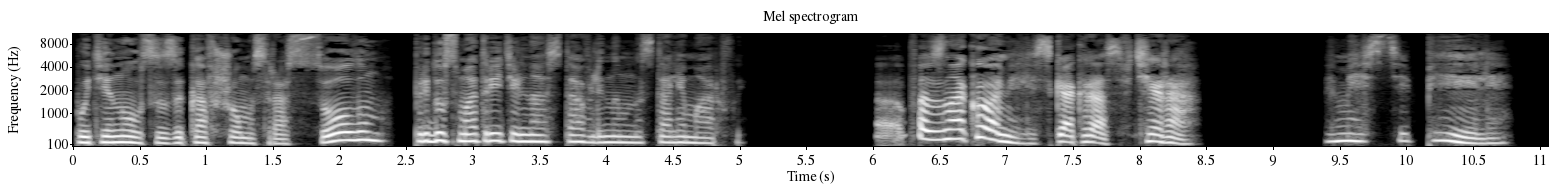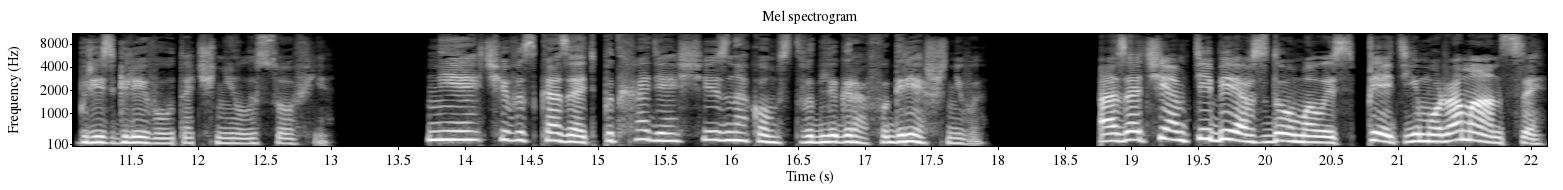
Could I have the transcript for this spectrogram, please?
потянулся за ковшом с рассолом предусмотрительно оставленным на столе Марфы. «Э, «Познакомились как раз вчера». «Вместе пели», — брезгливо уточнила Софья. «Нечего сказать, подходящее знакомство для графа Грешнего». «А зачем тебе вздумалось петь ему романсы?»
